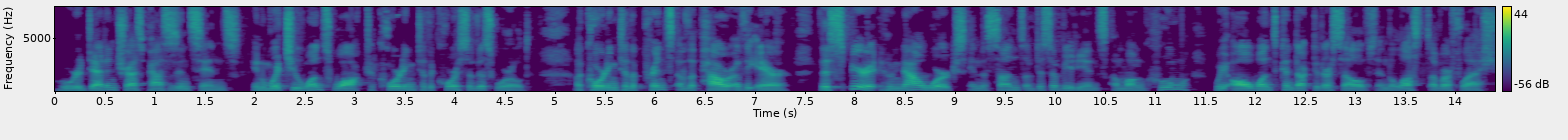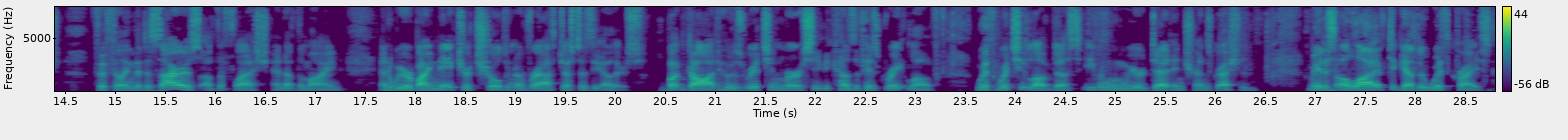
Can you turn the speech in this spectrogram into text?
who were dead in trespasses and sins, in which you once walked according to the course of this world, according to the prince of the power of the air, the spirit who now works in the sons of disobedience, among whom we all once conducted ourselves in the lusts of our flesh, fulfilling the desires of the flesh and of the mind, and we were by nature children of wrath just as the others. But God, who is rich in mercy because of his great love, with which he loved us, even when we were dead in transgression, made us alive together with Christ.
